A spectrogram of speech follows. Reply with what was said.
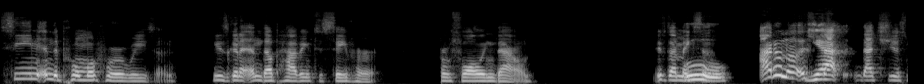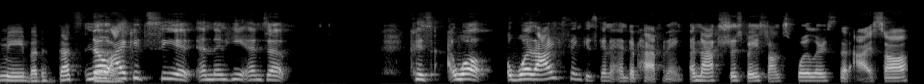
scene in the promo for a reason. He's gonna end up having to save her from falling down. If that makes Ooh. sense. I don't know if yeah. that, that's just me, but that's the... no, I could see it. And then he ends up because well, what I think is gonna end up happening, and that's just based on spoilers that I saw,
